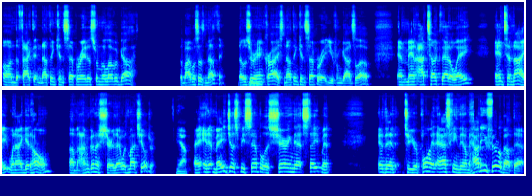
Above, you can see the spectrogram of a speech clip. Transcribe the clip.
on the fact that nothing can separate us from the love of God. The Bible says nothing. Those who are in Christ, nothing can separate you from God's love. And man, I tuck that away. And tonight, when I get home, um, I'm going to share that with my children. Yeah. And it may just be simple as sharing that statement. And then to your point, asking them, how do you feel about that?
